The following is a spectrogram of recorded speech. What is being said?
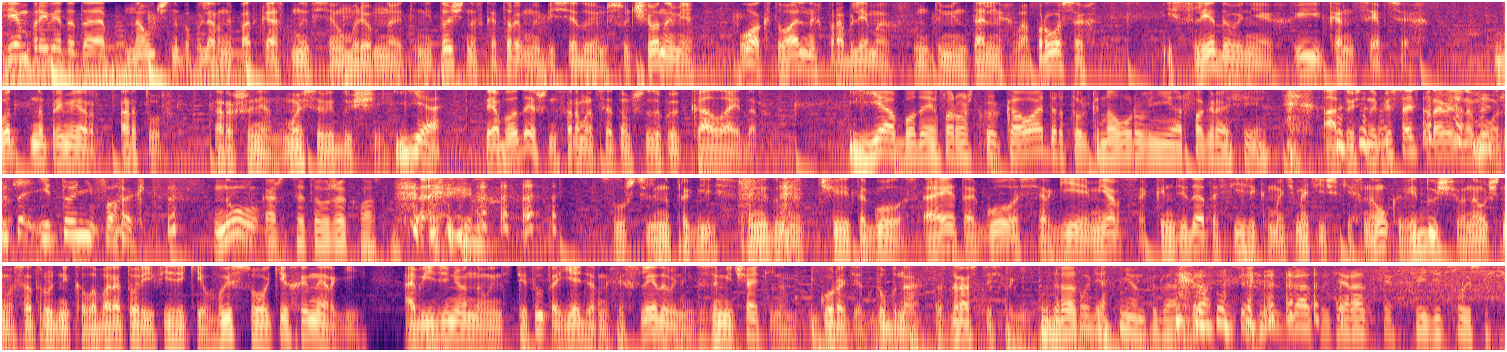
Всем привет, это научно-популярный подкаст «Мы все умрем, но это не точно», в котором мы беседуем с учеными о актуальных проблемах, фундаментальных вопросах, исследованиях и концепциях. Вот, например, Артур Арашунян, мой соведущий. Я. Ты обладаешь информацией о том, что такое коллайдер? Я обладаю информацией, что такое коллайдер, только на уровне орфографии. А, то есть написать правильно можешь? Написать- И то не факт. Ну, Мне кажется, это уже классно. слушатели напряглись. Они думают, чей это голос. А это голос Сергея Мерца, кандидата физико-математических наук, ведущего научного сотрудника лаборатории физики высоких энергий Объединенного института ядерных исследований в замечательном городе Дубна. Здравствуйте, Сергей. Здравствуйте. Аплодисменты, да. Здравствуйте. Здравствуйте, я рад всех видеть, слышать.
